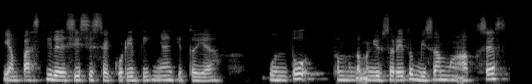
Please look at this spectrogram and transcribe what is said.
Yang pasti dari sisi security-nya gitu ya. Untuk teman-teman user itu bisa mengakses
